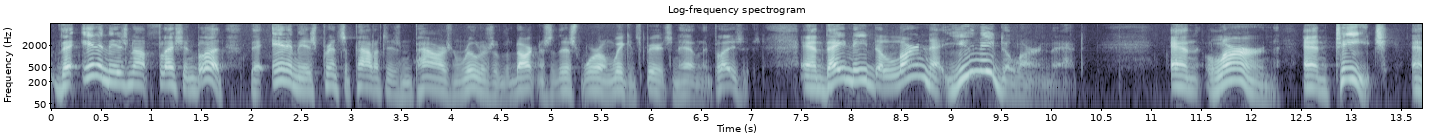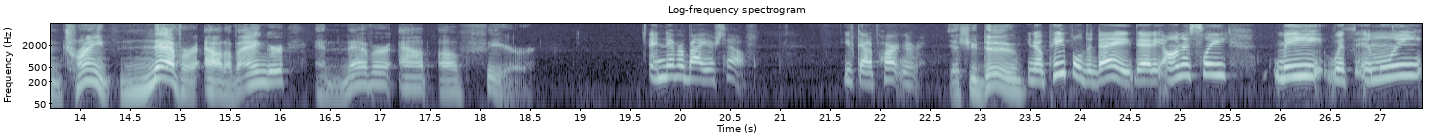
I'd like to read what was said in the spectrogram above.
The enemy is not flesh and blood. The enemy is principalities and powers and rulers of the darkness of this world and wicked spirits in heavenly places. And they need to learn that. You need to learn that. And learn and teach and train, never out of anger and never out of fear. And never by yourself. You've got a partner. Yes, you do. You know, people today, Daddy, honestly, me with Emily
